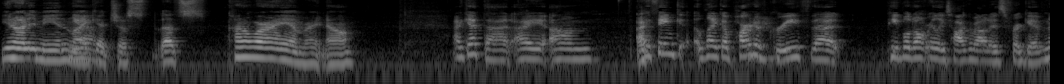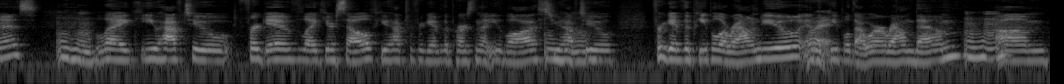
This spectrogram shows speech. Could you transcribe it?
you know what i mean like it just that's kind of where i am right now I get that. I um I think like a part of grief that people don't really talk about is forgiveness. Mm-hmm. Like you have to forgive like yourself, you have to forgive the person that you lost, you have Mhm. to forgive the people around you and Right. the people that were around them. Mm-hmm. Um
